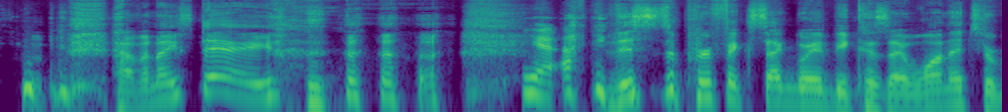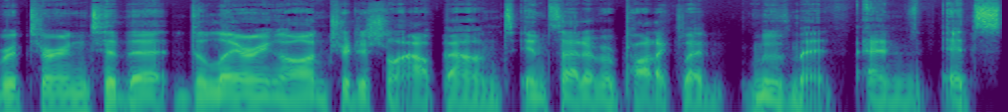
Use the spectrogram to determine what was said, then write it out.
Have a nice day. yeah. This is a perfect segue because I wanted to return to the the layering on traditional outbound inside of a product led movement. And it's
